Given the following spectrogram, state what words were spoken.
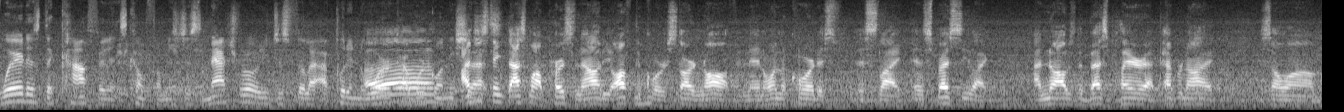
Where does the confidence come from? It's just natural, or you just feel like I put in the work, I work Uh, on these shots? I just think that's my personality off the court, starting off, and then on the court, it's, it's like, and especially like, I know I was the best player at Pepperdine, so um,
